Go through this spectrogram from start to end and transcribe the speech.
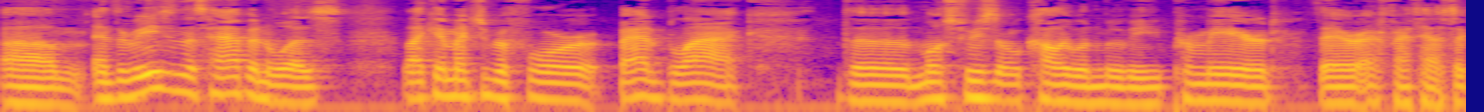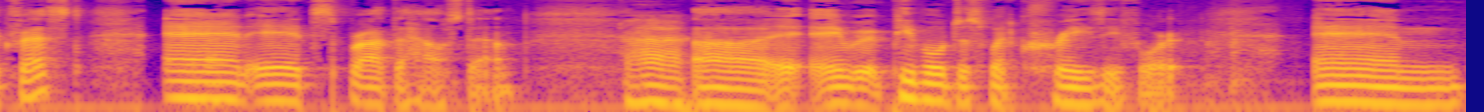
Um, and the reason this happened was, like I mentioned before, Bad Black, the most recent Hollywood movie, premiered there at Fantastic Fest, and it's brought the house down. Ah. Uh, it, it- people just went crazy for it, and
